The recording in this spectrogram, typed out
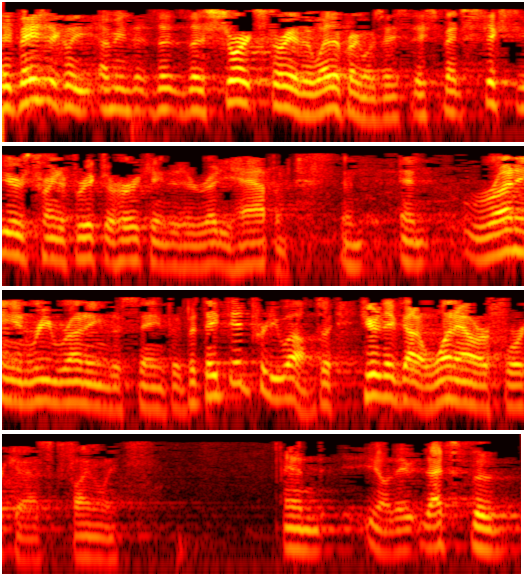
they basically, I mean, the, the, the, short story of the weather program was they, they spent six years trying to predict a hurricane that had already happened and, and running and rerunning the same thing. But they did pretty well. So here they've got a one hour forecast finally. And, you know, they, that's the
